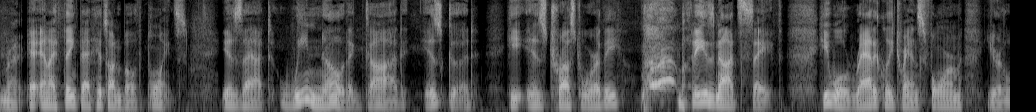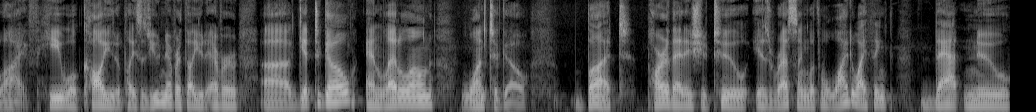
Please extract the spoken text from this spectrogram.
Right. And I think that hits on both points. Is that we know that God is good, He is trustworthy, but He's not safe. He will radically transform your life. He will call you to places you never thought you'd ever uh, get to go, and let alone want to go. But part of that issue too is wrestling with well, why do I think that new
